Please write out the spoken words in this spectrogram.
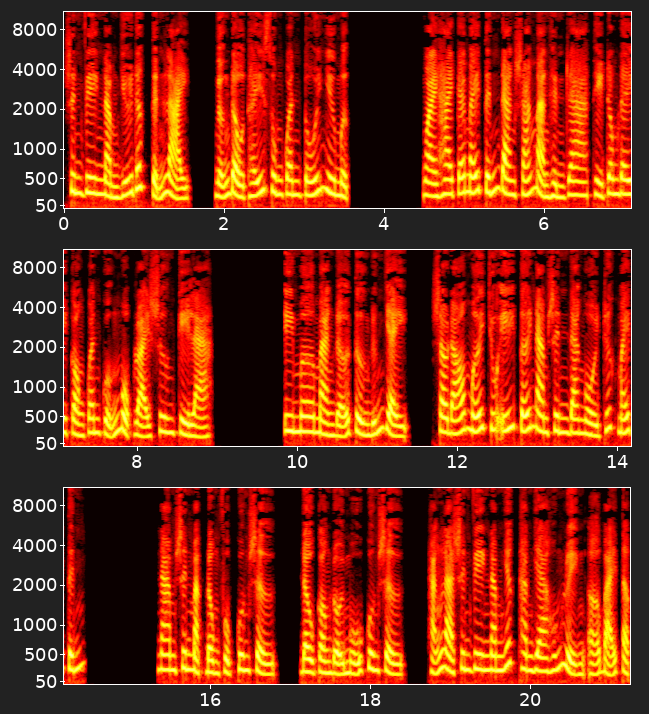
Sinh viên nằm dưới đất tỉnh lại, ngẩng đầu thấy xung quanh tối như mực. Ngoài hai cái máy tính đang sáng màn hình ra thì trong đây còn quanh quẩn một loại xương kỳ lạ. Y mơ màng đỡ tường đứng dậy, sau đó mới chú ý tới nam sinh đang ngồi trước máy tính. Nam sinh mặc đồng phục quân sự, đầu còn đội mũ quân sự, hẳn là sinh viên năm nhất tham gia huấn luyện ở bãi tập.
